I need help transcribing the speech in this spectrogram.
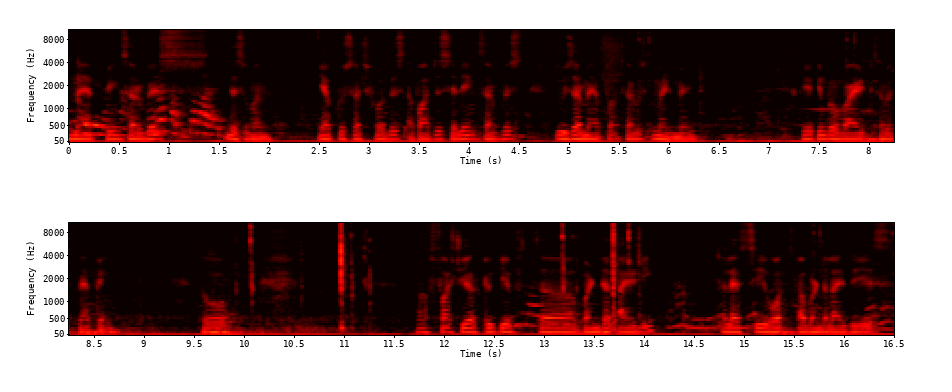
mapping service. This one. You have to search for this apache Sling service user mapper service amendment. You can provide service mapping. So uh, first you have to give the bundle id so let's see what a bundle id is.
